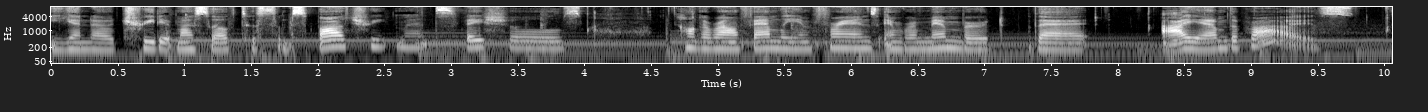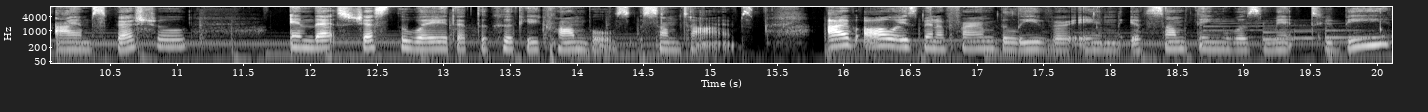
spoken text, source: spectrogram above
you know, treated myself to some spa treatments, facials, hung around family and friends, and remembered that I am the prize. I am special. And that's just the way that the cookie crumbles sometimes. I've always been a firm believer in if something was meant to be,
